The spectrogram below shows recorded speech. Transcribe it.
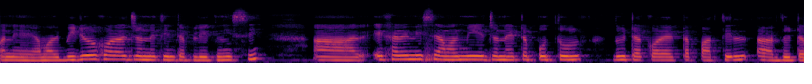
মানে আমার ভিডিও করার জন্য তিনটা প্লেট নিছি। আর এখানে নিছি আমার মেয়ের জন্য একটা পুতুল, দুইটা করে একটা পাতিল আর দুইটা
